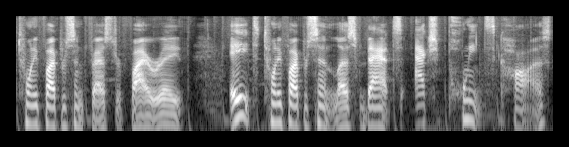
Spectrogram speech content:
25% faster fire rate, 8 25% less VATS action points cost,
